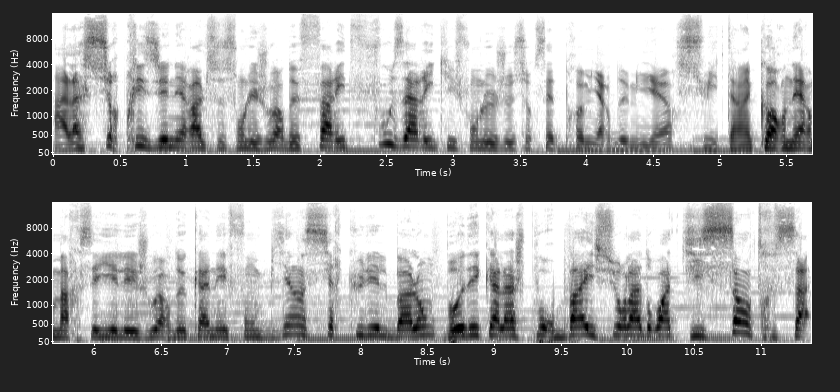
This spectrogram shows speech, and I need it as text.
À la surprise générale, ce sont les joueurs de Farid Fouzari qui font le jeu sur cette première demi-heure. Suite à un corner marseillais, les joueurs de Canet font bien circuler le ballon. Beau décalage pour Baye sur la droite qui centre, ça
